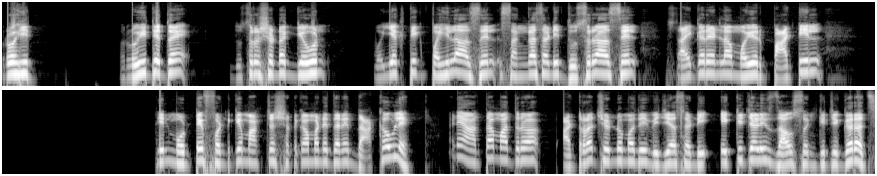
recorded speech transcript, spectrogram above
रोहित. रोहित येतोय. दुसरं षटक घेऊन वैयक्तिक पहिलं असेल संघासाठी दुसरं असेल. स्ट्रायकर एंडला मयूर पाटील. तीन मोठे फटके मागच्या षटकामध्ये त्याने दाखवले. आणि आता मात्र अठरा चेंडूमध्ये विजयासाठी एक्केचाळीस धावसंख्येची गरज.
